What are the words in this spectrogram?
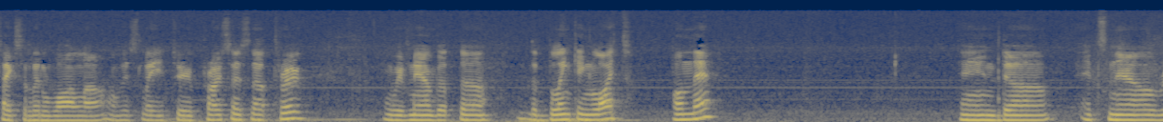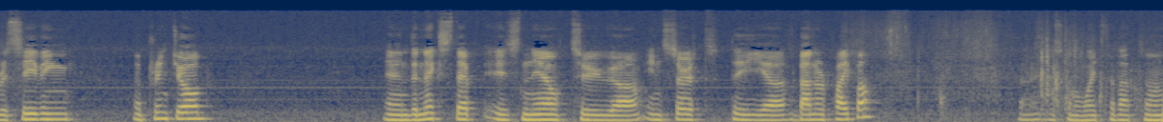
Takes a little while uh, obviously to process that through. We've now got the, the blinking light on there and uh, it's now receiving a print job and the next step is now to uh, insert the uh, banner paper. I'm just going to wait for that uh,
